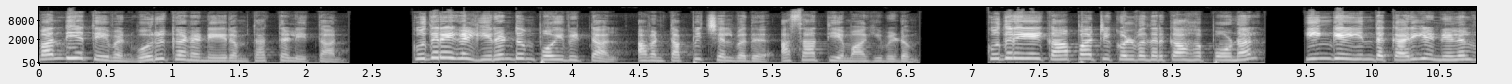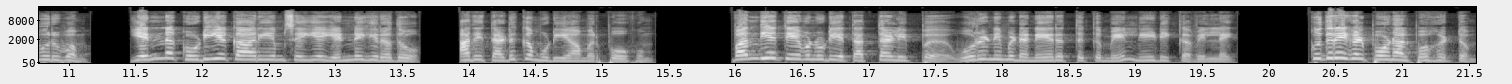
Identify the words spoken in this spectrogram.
வந்தியத்தேவன் ஒரு கண நேரம் தத்தளித்தான். குதிரைகள் இரண்டும் போய்விட்டால் அவன் தப்பிச் செல்வது அசாத்தியமாகிவிடும். குதிரையை காப்பாற்றிக் கொள்வதற்காகப் போனால் இங்கே இந்த கரிய நிழல் உருவம் என்ன கொடிய காரியம் செய்ய எண்ணுகிறதோ அதை தடுக்க முடியாமற் போகும். வந்தியத்தேவனுடைய தத்தளிப்பு ஒரு நிமிட நேரத்துக்கு மேல் நீடிக்கவில்லை. குதிரைகள் போனால் போகட்டும்.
